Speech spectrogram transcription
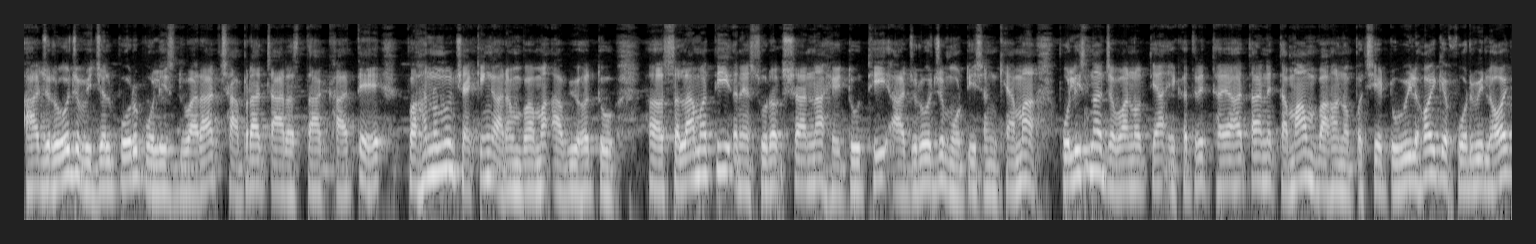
આજ રોજ વિજલપુર પોલીસ દ્વારા છાપરા ચાર રસ્તા ખાતે વાહનોનું ચેકિંગ આરંભવામાં આવ્યું હતું. સલામતી અને સુરક્ષાના હેતુથી આજરોજ મોટી સંખ્યામાં પોલીસના જવાનો ત્યાં એકત્રિત થયા હતા અને તમામ વાહનો પછી ટુ વ્હીલ હોય કે ફોર વ્હીલ હોય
